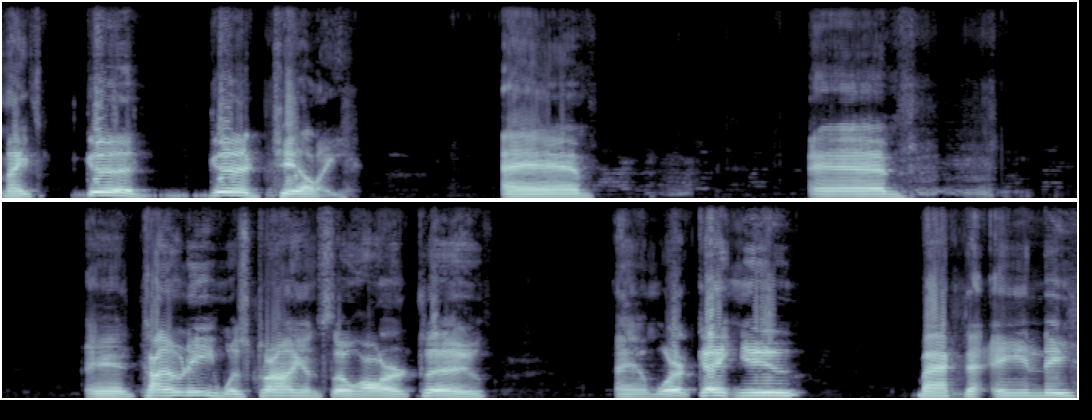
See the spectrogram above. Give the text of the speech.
makes good good chili. And and and Tony was trying so hard too. And we're taking you back to Andy.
